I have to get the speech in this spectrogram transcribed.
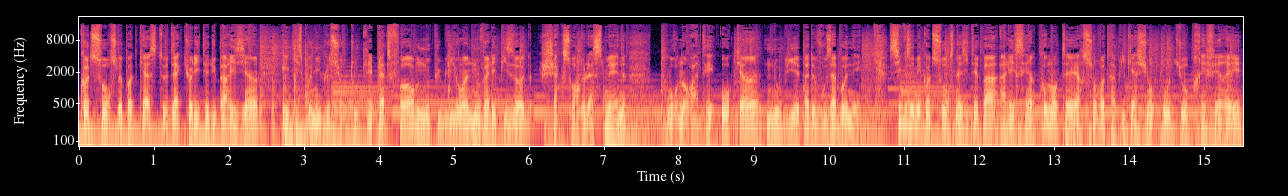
Code Source, le podcast d'actualité du Parisien, est disponible sur toutes les plateformes. Nous publions un nouvel épisode chaque soir de la semaine. Pour n'en rater aucun, n'oubliez pas de vous abonner. Si vous aimez Code Source, n'hésitez pas à laisser un commentaire sur votre application audio préférée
